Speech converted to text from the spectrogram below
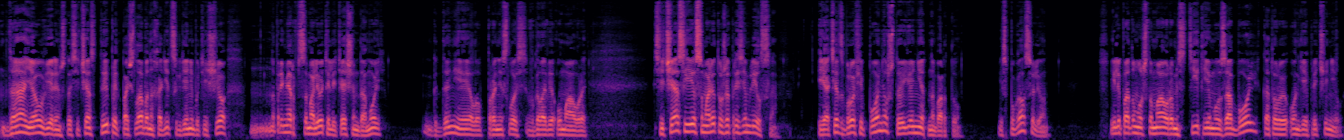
«Да, я уверен, что сейчас ты предпочла бы находиться где-нибудь еще, например, в самолете, летящем домой». «К Даниэлу», — пронеслось в голове у Мауры. Сейчас ее самолет уже приземлился, и отец Брофи понял, что ее нет на борту. Испугался ли он? Или подумал, что Маура мстит ему за боль, которую он ей причинил?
